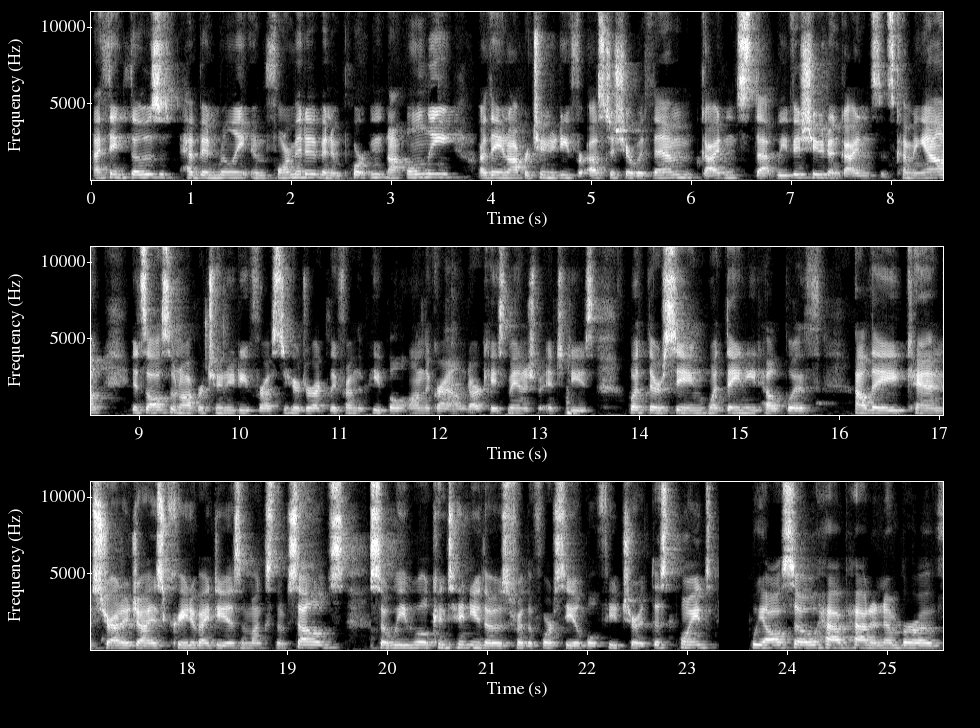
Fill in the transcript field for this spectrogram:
I think those have been really informative and important. Not only are they an opportunity for us to share with them guidance that we've issued and guidance that's coming out, it's also an opportunity for us to hear directly from the people on the ground, our case management entities, what they're seeing, what they need help with, how they can strategize creative ideas amongst themselves. So we will continue those for the foreseeable future at this point. We also have had a number of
